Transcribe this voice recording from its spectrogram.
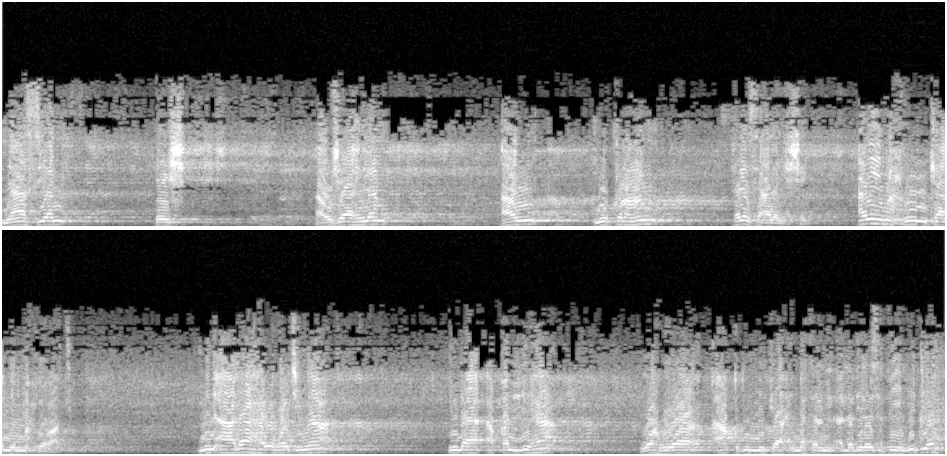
ناسيا إيش؟ أو جاهلا أو مكرها فليس عليه شيء. أي محظور كان من المحظورات؟ من أعلاها وهو الجماع إلى أقلها وهو عقد النكاح مثلا الذي ليس فيه فدية.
